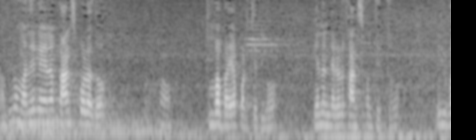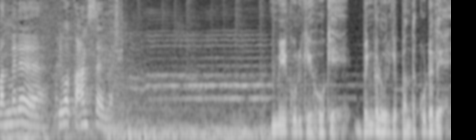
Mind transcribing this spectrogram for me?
ಮೊದಲು ಮನೇಲಿ ಏನೋ ಕಾಣಿಸ್ಕೊಳ್ಳೋದು. ತುಂಬ ಭಯ ಪಡ್ತಿದ್ಲು. ಏನೋ ನೆರಳು ಕಾಣಿಸ್ಕೊಂತಿತ್ತು. ಇಲ್ಲಿ ಬಂದಮೇಲೆ ಇವಾಗ ಕಾಣಿಸ್ತಾ ಇಲ್ಲ ಅಷ್ಟು. ಮೇಗೂರಿಗೆ ಹೋಗಿ ಬೆಂಗಳೂರಿಗೆ ಬಂದ ಕೂಡಲೇ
